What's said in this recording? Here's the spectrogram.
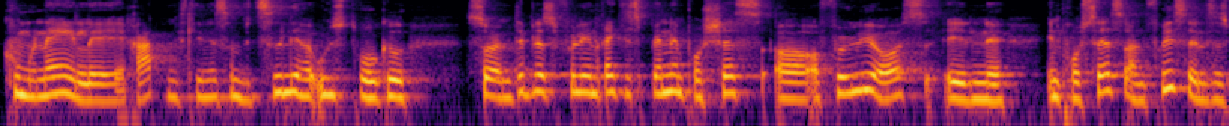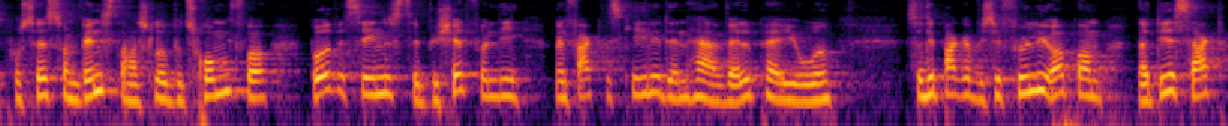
kommunale øh, retningslinjer, som vi tidligere har udstrukket. Så øhm, det bliver selvfølgelig en rigtig spændende proces, og, og følge også en, øh, en proces og en frisættelsesproces, som Venstre har slået på trum for, både ved seneste budgetforlig, men faktisk hele den her valgperiode. Så det bakker vi selvfølgelig op om. Når det er sagt,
